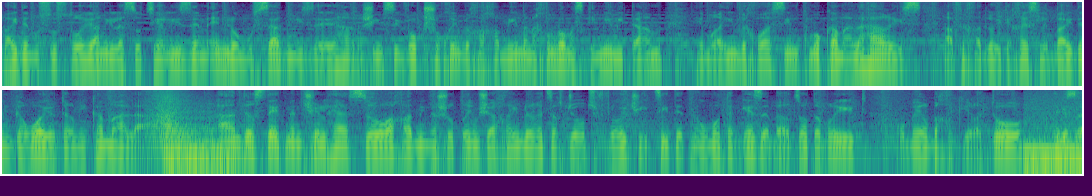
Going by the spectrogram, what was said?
ביידן הוא סוס טרויאני לסוציאליזם, אין לו מושג מזה, האנשים סביבו קשוחים וחכמים, אנחנו לא מסכימים איתם, הם רעים וכועסים כמו קמאלה האריס. אף אחד לא התייחס לביידן גרוע יותר מקמאלה. ה understatement של העשור, אחד מן השוטרים שאחראים לרצח ג'ורג' פלויד שהצית את מהומות הגזע בארצות הברית, אומר בחקירתו I guess, uh,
